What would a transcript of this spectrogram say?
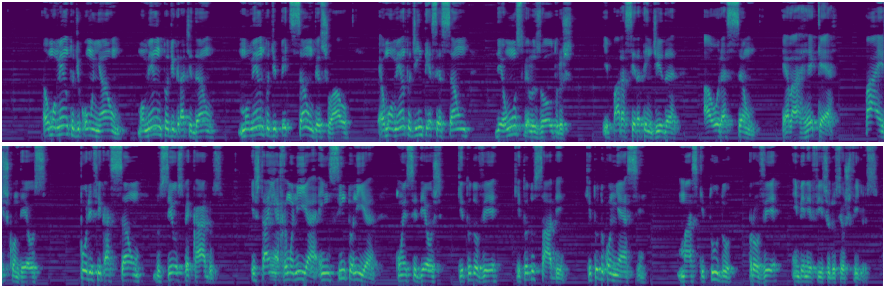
É um momento de comunhão, momento de gratidão, momento de petição pessoal, é o um momento de intercessão de uns pelos outros. E para ser atendida, a oração, ela requer paz com Deus, purificação dos seus pecados, está em harmonia, em sintonia com esse Deus que tudo vê, que tudo sabe, que tudo conhece, mas que tudo provê em benefício dos seus filhos.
